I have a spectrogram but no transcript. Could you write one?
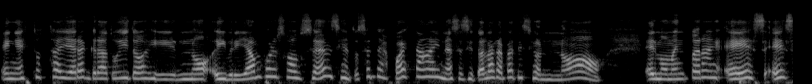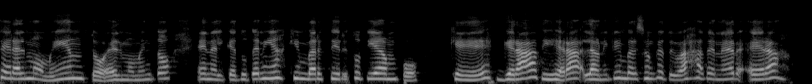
en estos talleres gratuitos y no y brillan por su ausencia, entonces después están ahí, necesito la repetición, no, el momento era, es, ese era el momento, el momento en el que tú tenías que invertir tu tiempo que es gratis, era la única inversión que tú ibas a tener era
